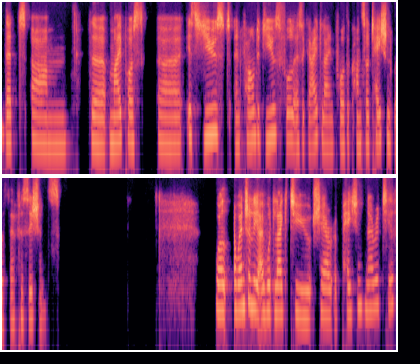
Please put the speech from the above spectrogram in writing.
that um, the MyPOS uh, is used and found it useful as a guideline for the consultation with their physicians. Well, eventually, I would like to share a patient narrative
